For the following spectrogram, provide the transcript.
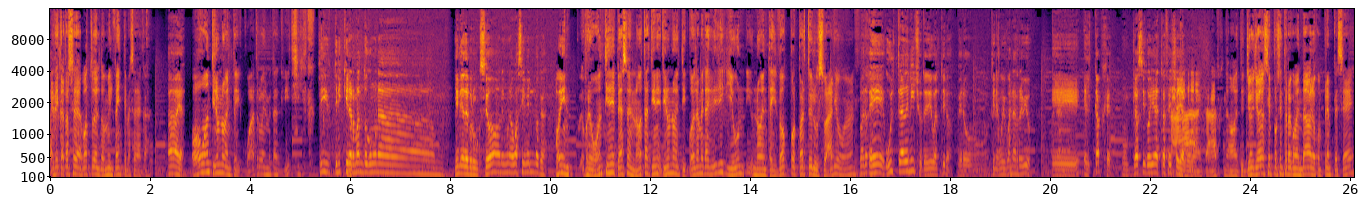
Es del 14 de agosto del 2020, me sale acá. Ah, ya. Oh, weón, tiene un 94 en Metacritic. Sí, tenéis que ir armando como una mm, línea de producción y una guay así bien loca. Oye, pero weón tiene pedazo de nota, tiene, tiene un 94 en Metacritic y un, y un 92 por parte del usuario, weón. Bueno, es ultra de nicho, te digo al tiro, pero tiene muy buenas reviews. Eh, el Cuphead, un clásico ya de esta fecha ya. Ah, claro, no, yo, yo 100% recomendado, lo compré en PC.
